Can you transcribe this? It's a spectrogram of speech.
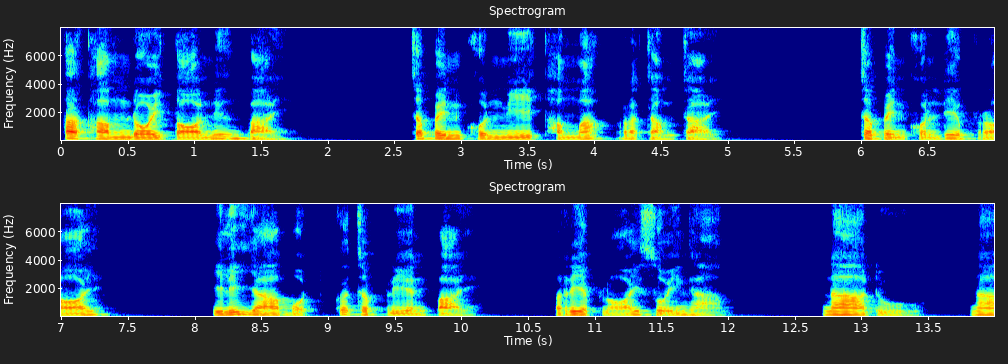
ถ้าทำโดยต่อเนื่องไป จะเป็นคนมีธรรมะประจำใจ จะเป็นคนเรียบร้อย อิริยาบถก็จะเปลี่ยนไป เรียบร้อยสวยงาม น่าดู น่า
